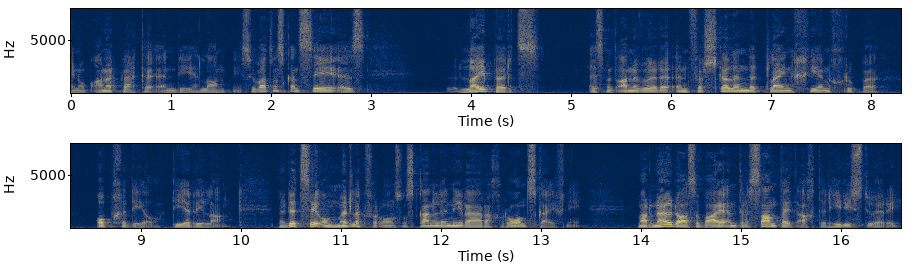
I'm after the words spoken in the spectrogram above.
en op ander plekke in die land nie. So wat ons kan sê is luiperds is met ander woorde in verskillende klein geengroepe opgedeel deur die land. Nou dit sê onmiddellik vir ons ons kan hulle nie regtig rondskuif nie. Maar nou daar's 'n baie interessantheid agter hierdie storie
